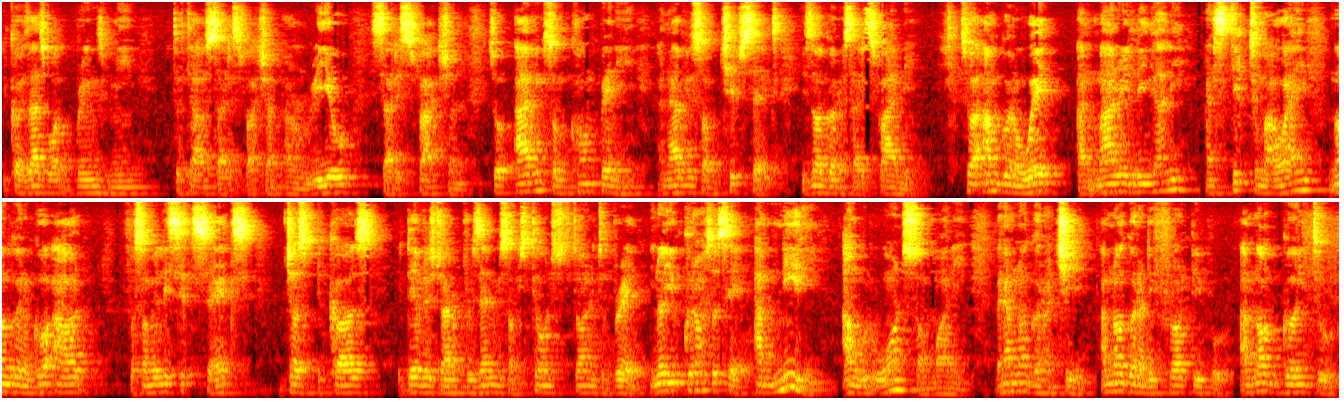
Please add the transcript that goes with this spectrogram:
because that's what brings me total satisfaction and real satisfaction. So having some company and having some cheap sex is not going to satisfy me. So I'm going to wait and marry legally and stick to my wife. not going to go out for some illicit sex just because The devil is trying to present me some stones to turn into bread. You know, you could also say, I'm needy and would want some money, but I'm not going to cheat. I'm not going to defraud people. I'm not going to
